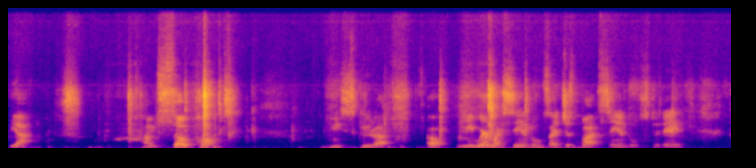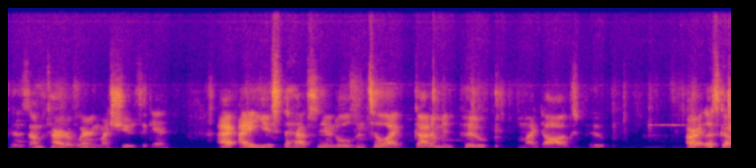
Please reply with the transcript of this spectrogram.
Yeah. I'm so pumped. Let me scoot up. Oh, let me wear my sandals. I just bought sandals today because I'm tired of wearing my shoes again. I, I used to have sandals until I got them in poop, my dog's poop. Alright, let's go.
